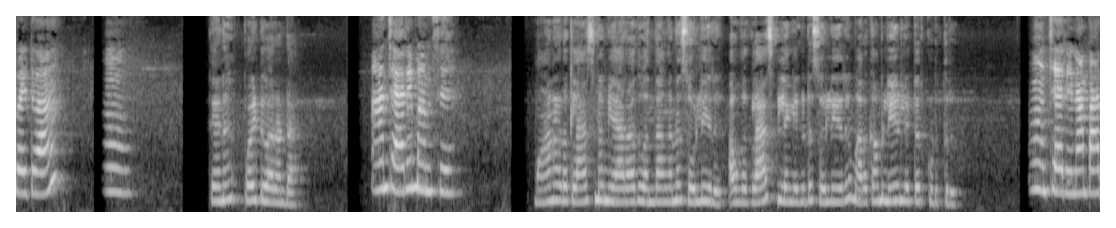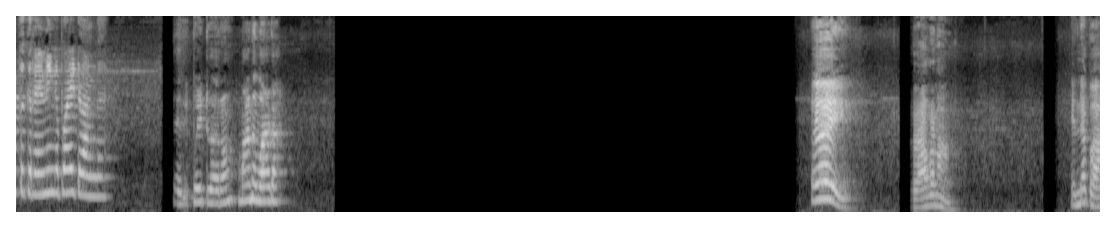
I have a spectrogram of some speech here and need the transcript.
பார்த்து போயிட்டு வா. தேனு போயிட்டு வரோம்டா. ஆ சரி மாம்சு மானோட கிளாஸ் மேம் யாராவது வந்தாங்கன்னு சொல்லிடு அவங்க கிளாஸ் பிள்ளைங்க கிட்ட சொல்லிடு மறக்காம லீவ் லெட்டர் கொடுத்துரு. ம் சரி நான் பார்த்துக்கிறேன் நீங்கள் போயிட்டு வாங்க. சரி போயிட்டு வரோம். மானு வாடா. ஏய் ராவணா. என்னப்பா?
